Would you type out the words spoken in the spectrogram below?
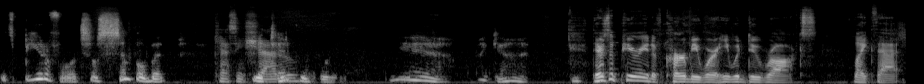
It's beautiful. It's so simple, but Casting the shadow. attention to it. Yeah, my God. There's a period of Kirby where he would do rocks like that,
